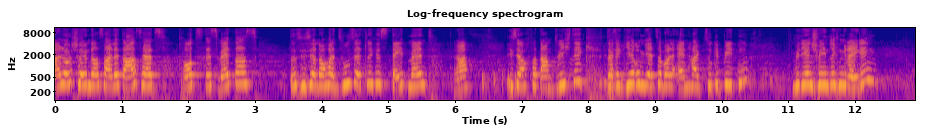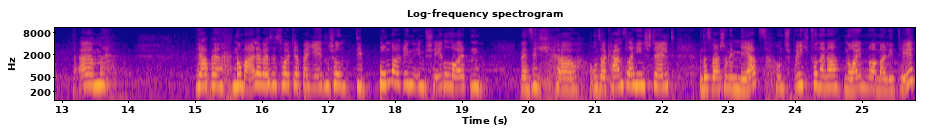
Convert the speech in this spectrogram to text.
Hallo, schön, dass alle da seid, trotz des Wetters. Das ist ja noch ein zusätzliches Statement. Ja, ist ja auch verdammt wichtig, der Regierung jetzt einmal Einhalt zu gebieten mit ihren schwindlichen Regeln. Ähm, ja, aber normalerweise sollte ja bei jedem schon die Bummerin im Schädel läuten, wenn sich äh, unser Kanzler hinstellt, und das war schon im März, und spricht von einer neuen Normalität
